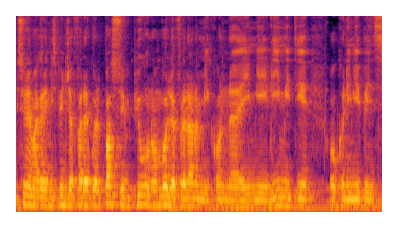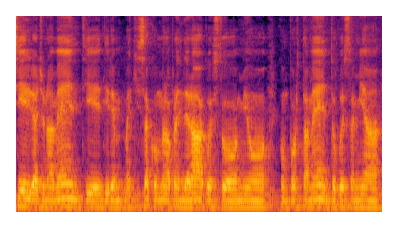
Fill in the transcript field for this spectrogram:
bisogna magari mi spinge a fare quel passo in più, non voglio frenarmi con eh, i miei limiti o con i miei pensieri, ragionamenti e dire ma chissà come lo prenderà questo mio comportamento, mia,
